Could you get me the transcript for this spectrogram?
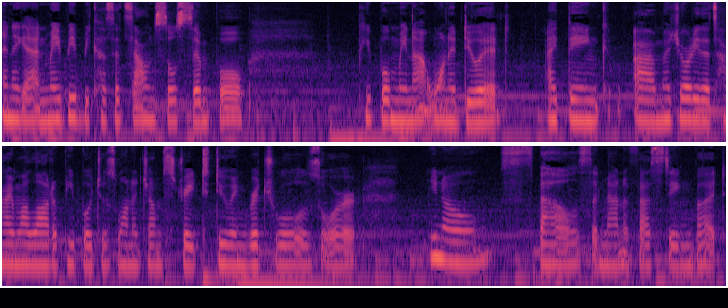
And again, maybe because it sounds so simple, people may not want to do it. I think uh, majority of the time, a lot of people just want to jump straight to doing rituals or, you know, spells and manifesting, but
